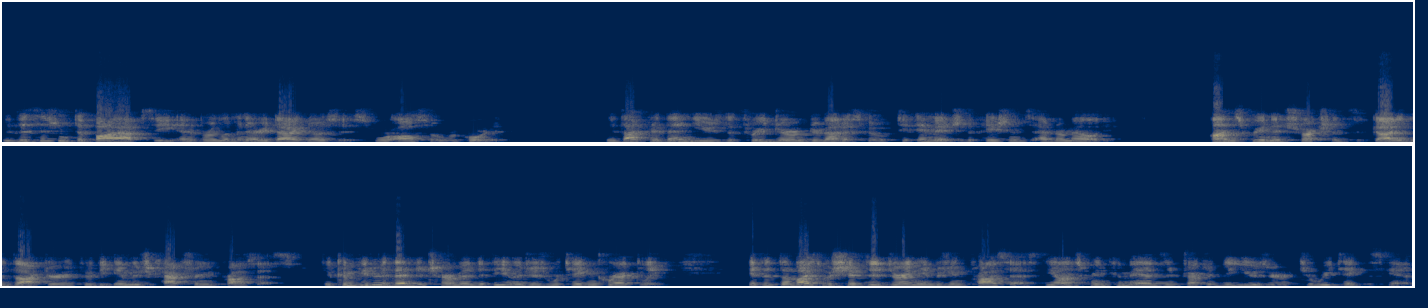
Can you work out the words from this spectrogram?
The decision to biopsy and a preliminary diagnosis were also recorded. The doctor then used the 3Derm dermatoscope to image the patient's abnormality. On-screen instructions guided the doctor through the image capturing process. The computer then determined if the images were taken correctly. If the device was shifted during the imaging process, the on-screen commands instructed the user to retake the scan.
